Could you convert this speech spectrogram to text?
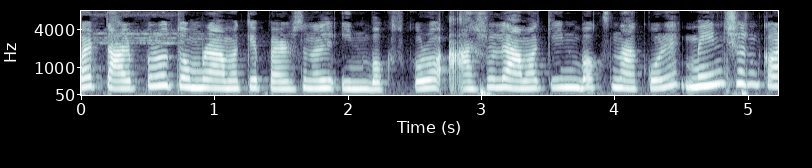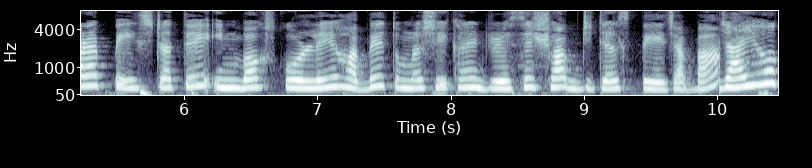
বাট তারপরেও তোমরা আমাকে পার্সোনালি ইনবক্স করো। আসলে আমাকে ইনবক্স না করে মেনশন করা পেজটাতে ইনবক্স করলেই হবে। তোমরা সেখানে ড্রেসের সব ডিটেলস পেয়ে যাবা। যাই হোক,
